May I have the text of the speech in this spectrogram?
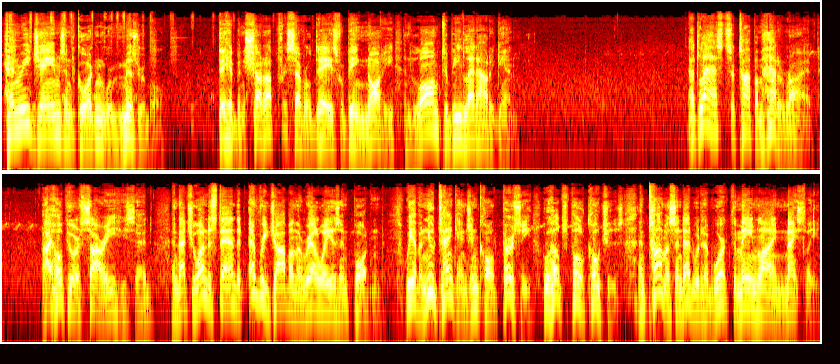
Henry, James, and Gordon were miserable. They had been shut up for several days for being naughty and longed to be let out again. At last, Sir Topham Hatt arrived. I hope you are sorry, he said, and that you understand that every job on the railway is important. We have a new tank engine called Percy, who helps pull coaches, and Thomas and Edward have worked the main line nicely.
